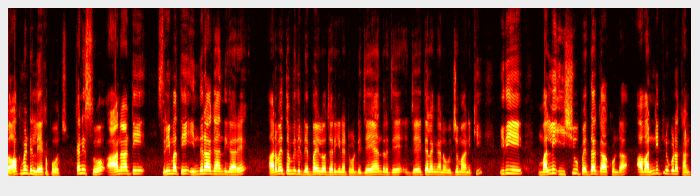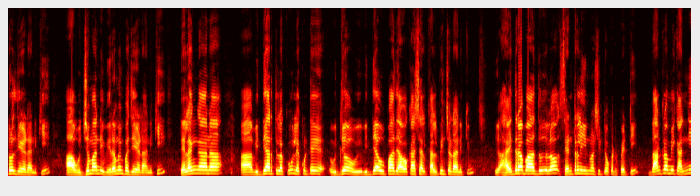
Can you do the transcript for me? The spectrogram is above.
డాక్యుమెంట్ లేకపోవచ్చు. కానీ సో ఆనాటి శ్రీమతి ఇందిరాగాంధీ గారే అరవై తొమ్మిది డెబ్బైలో జరిగినటువంటి జయాంధ్ర జయ జయ తెలంగాణ ఉద్యమానికి ఇది మళ్ళీ ఇష్యూ పెద్దగా కాకుండా అవన్నిటిని కూడా కంట్రోల్ చేయడానికి ఆ ఉద్యమాన్ని విరమింపజేయడానికి తెలంగాణ విద్యార్థులకు లేకుంటే ఉద్యో విద్యా ఉపాధి అవకాశాలు కల్పించడానికి హైదరాబాదులో సెంట్రల్ యూనివర్సిటీ ఒకటి పెట్టి దాంట్లో మీకు అన్ని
